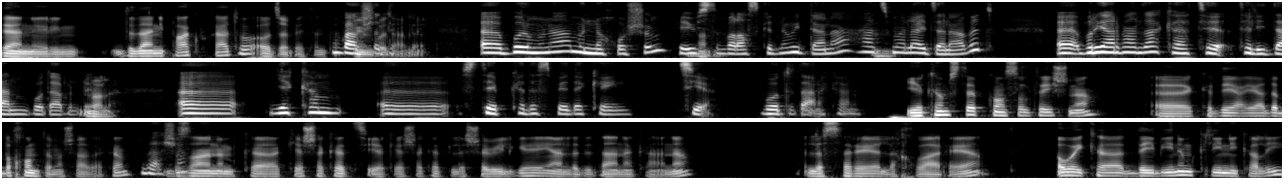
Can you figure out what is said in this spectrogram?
دانێرین ددانی پاک بکاتەوە ئەوجا بێتن تەقویم باشە بۆ دکتۆر دابنێین ئە، بۆ نمونە من نەخۆشم پێویستم بەڵێ. بە ڕاستکردنەوەی ددانە هاتمە لای جەنابت ئە، بڕیارمان دا کە تە، تەلی ددانم بۆ دابنرێت بەڵێ ئە، یەکەم ئە، ستێپ کە دەست پێ دەکەین چیە بۆ ددانەکانم؟ یەکەم ستێپ کۆنسڵتەیشنە ئە، کە دێی عیادە بە خۆم تەمەشا دەکەم باشە. بزانم کە کێشەکەت چیە کێشەکەت لە شەویلگەیە یان لە ددانەکانە؟ لە سەرەیە لە خوارەیە. ئەوەی کە دەیبینم کلینیکەڵی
